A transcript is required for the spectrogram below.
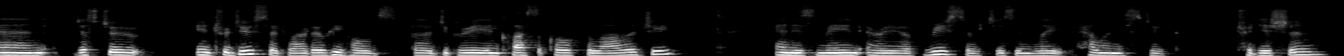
And just to introduce Eduardo, he holds a degree in classical philology, and his main area of research is in late Hellenistic tradition.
